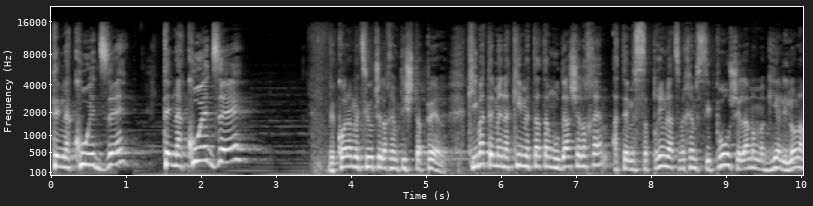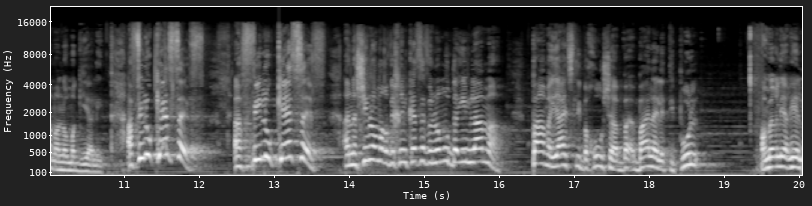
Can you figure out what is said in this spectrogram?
תנקו את זה, תנקו את זה, וכל המציאות שלכם תשתפר. כי אם אתם מנקים את תת המודע שלכם, אתם מספרים לעצמכם סיפור של למה מגיע לי, לא למה לא מגיע לי. אפילו כסף! אפילו כסף! אנשים לא מרוויחים כסף ולא מודעים למה. פעם היה אצלי בחור שבא אליי לטיפול, אומר לי אריאל,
